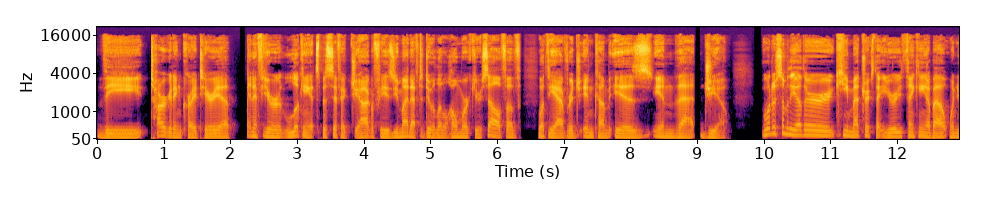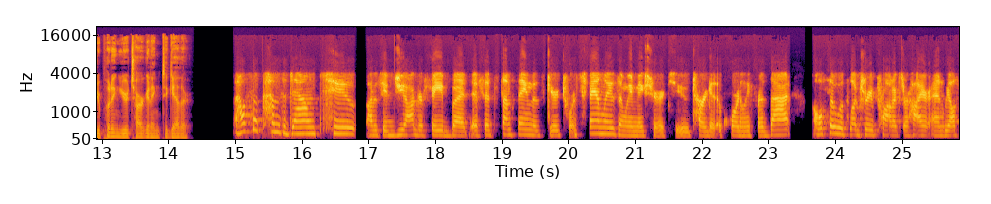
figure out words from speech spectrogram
the targeting criteria. And if you're looking at specific geographies, you might have to do a little homework yourself of what the average income is in that geo. What are some of the other key metrics that you're thinking about when you're putting your targeting together? It also comes down to obviously geography, but if it's something that's geared towards families, then we make sure to target accordingly for that. Also, with luxury products or higher end, we also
